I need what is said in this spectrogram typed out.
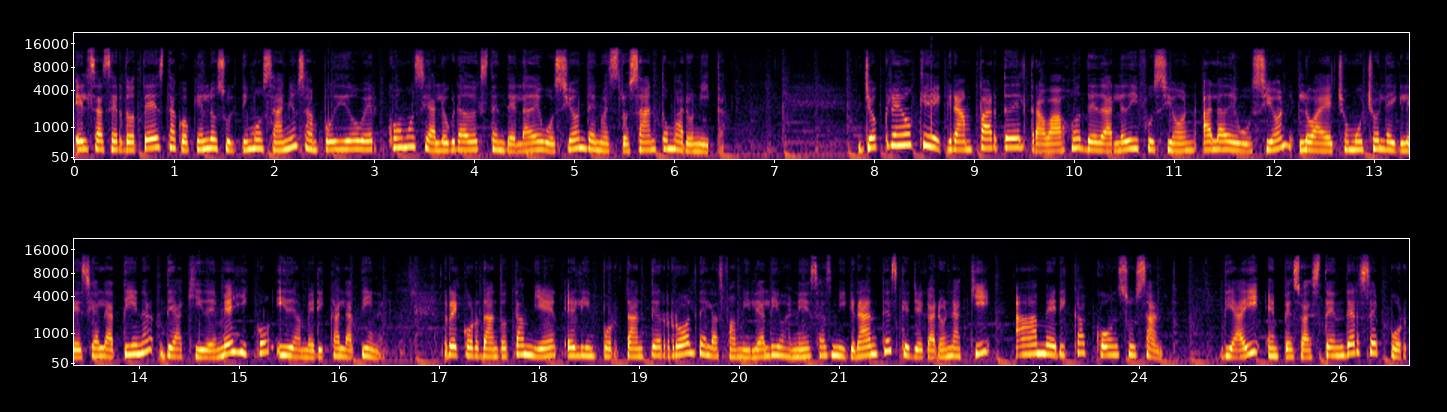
El sacerdote destacó que en los últimos años han podido ver cómo se ha logrado extender la devoción de nuestro santo maronita. Yo creo que gran parte del trabajo de darle difusión a la devoción lo ha hecho mucho la Iglesia Latina de aquí de México y de América Latina, recordando también el importante rol de las familias libanesas migrantes que llegaron aquí a América con su santo. De ahí empezó a extenderse por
